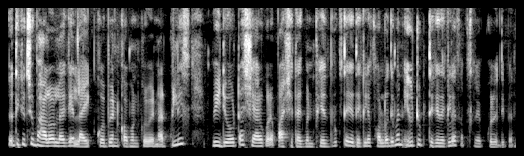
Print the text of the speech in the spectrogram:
যদি কিছু ভালো লাগে লাইক করবেন কমেন্ট করবেন, আর প্লিজ ভিডিওটা শেয়ার করে পাশে থাকবেন। ফেসবুক থেকে দেখলে ফলো দেবেন ইউটিউব থেকে দেখলে সাবস্ক্রাইব করে দিবেন।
